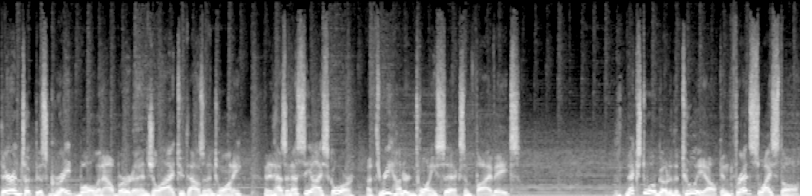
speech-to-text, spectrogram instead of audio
Theron took this great bull in Alberta in July 2020, and it has an SCI score of 326 and 5 8 Next, we'll go to the Tule elk and Fred Swistall,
